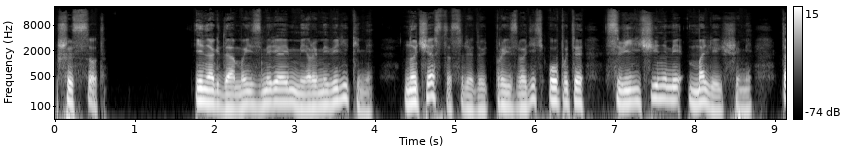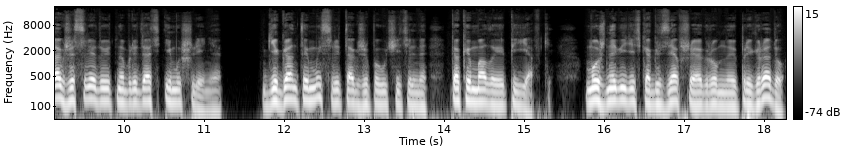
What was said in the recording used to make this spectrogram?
600. Иногда мы измеряем мерами великими, но часто следует производить опыты с величинами малейшими. Также следует наблюдать и мышление. Гиганты мысли так же поучительны, как и малые пиявки. Можно видеть, как взявший огромную преграду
